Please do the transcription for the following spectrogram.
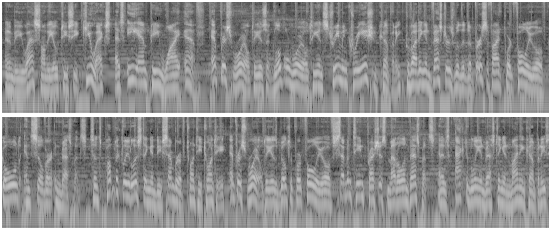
and in the US on the OTCQX as EMPYF. Empress Royalty is a global royalty and streaming creation company providing investors with a diversified portfolio of gold and silver investments. Since publicly listing in December of 2020, Empress Royalty has built a portfolio of 17 precious metal investments and is actively investing in mining companies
